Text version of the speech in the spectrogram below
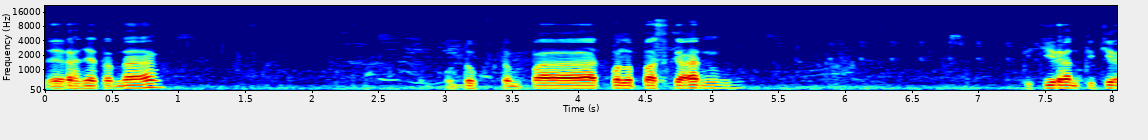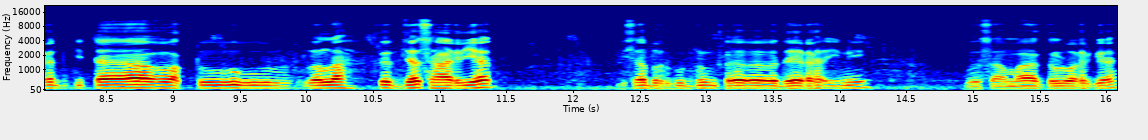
daerahnya tenang, untuk tempat melepaskan pikiran-pikiran kita waktu lelah kerja seharian bisa berkunjung ke daerah ini bersama keluarga.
